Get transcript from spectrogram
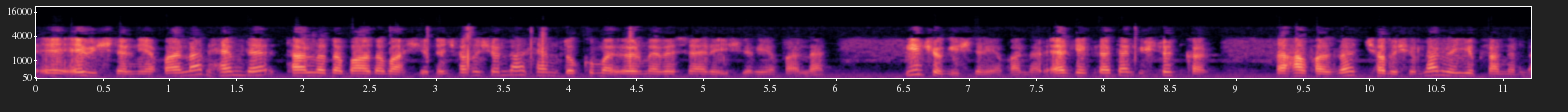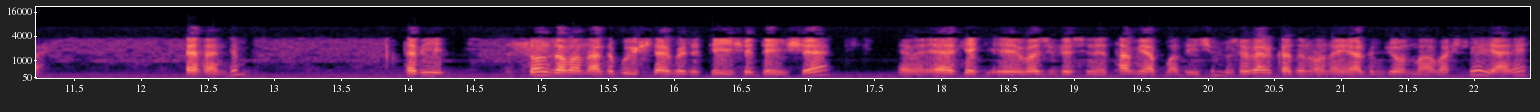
e, ev işlerini yaparlar hem de tarlada, bağda, bahçede çalışırlar. Hem dokuma, örme vesaire işleri yaparlar. Birçok işleri yaparlar. Erkeklerden 3-4 kat daha fazla çalışırlar ve yıpranırlar. Efendim, tabi son zamanlarda bu işler böyle değişe değişe evet, erkek e, vazifesini tam yapmadığı için bu sefer kadın ona yardımcı olmaya başlıyor. Yani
